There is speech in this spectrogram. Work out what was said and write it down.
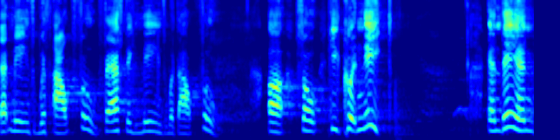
That means without food. Fasting means without food. Uh, so he couldn't eat. And then,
